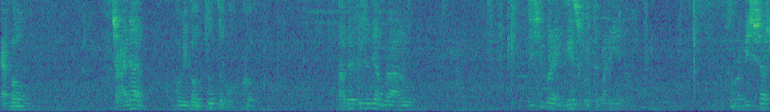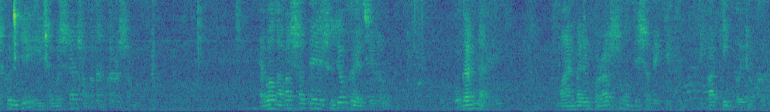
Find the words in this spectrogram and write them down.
এবং চায়নার ভূমিকা অত্যন্ত মুখ্য তাদেরকে যদি আমরা আরও বেশি করে এঙ্গেজ করতে পারি, আমরা বিশ্বাস করি যে এই সমস্যার সমাধান করা সম্ভব। এবং আমার সাথে সুযোগ হয়েছিল উগান্ডায় মায়ানমারের পররাষ্ট্রমন্ত্রীর সাথে একটি দ্বিপাক্ষিক বৈঠক করা।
